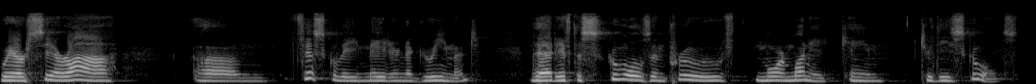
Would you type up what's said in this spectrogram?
where Ceará um, fiscally made an agreement that if the schools improved, more money came to these schools.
